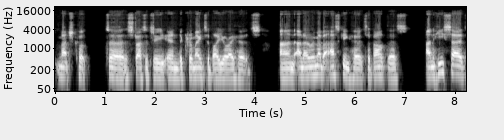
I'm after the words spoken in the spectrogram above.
match cut uh, strategy in The Cremator by Juraj Herz. And, and I remember asking Herz about this. And he said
